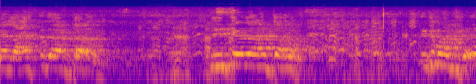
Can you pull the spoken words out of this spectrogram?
ఇక లాస్ట్దే అంటారు ఇంకేదే అంటారు ఇది మంచిదే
